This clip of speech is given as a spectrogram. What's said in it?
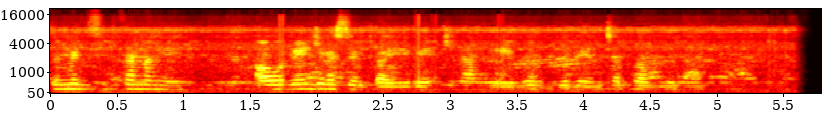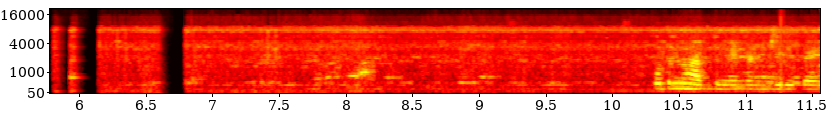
तुम्ही दिसत का नाही? अहो रेंज नसेल ताई रेंज नाही. भरपूर रेंजचा प्रॉब्लेम आहे कुठून आहात तुम्ही मंजिरी ताई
